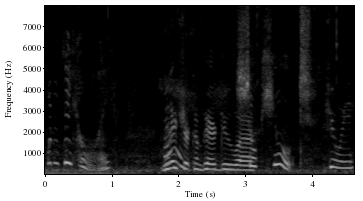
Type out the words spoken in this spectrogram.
what is he? Hi. Miniature compared to uh, so cute. Chewy.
